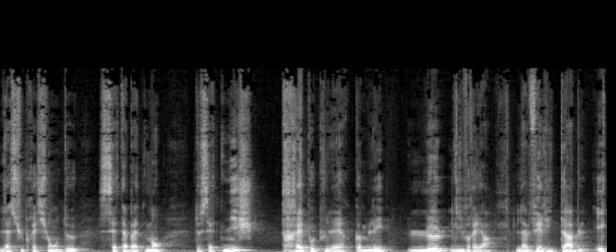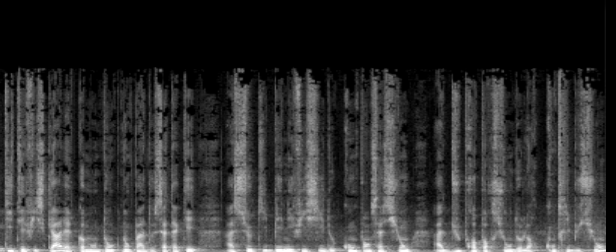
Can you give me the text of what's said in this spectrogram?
la suppression de cet abattement, de cette niche très populaire comme les le livret A. La véritable équité fiscale, elle commande donc non pas de s'attaquer à ceux qui bénéficient de compensations à due proportion de leur contribution,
